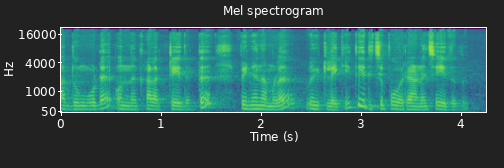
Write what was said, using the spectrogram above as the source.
അതും കൂടെ ഒന്ന് കളക്ട് ചെയ്തിട്ട് പിന്നെ നമ്മൾ വീട്ടിലേക്ക് തിരിച്ചു പോരാണ് ചെയ്തത്.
